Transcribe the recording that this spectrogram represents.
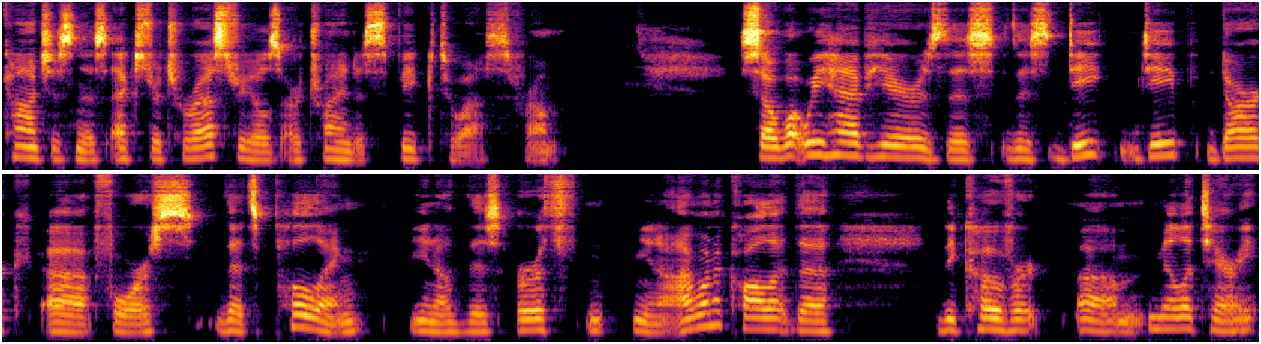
consciousness extraterrestrials are trying to speak to us from. So what we have here is this this deep, deep, dark uh, force that's pulling, you know, this Earth. You know, I want to call it the the covert um, military,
